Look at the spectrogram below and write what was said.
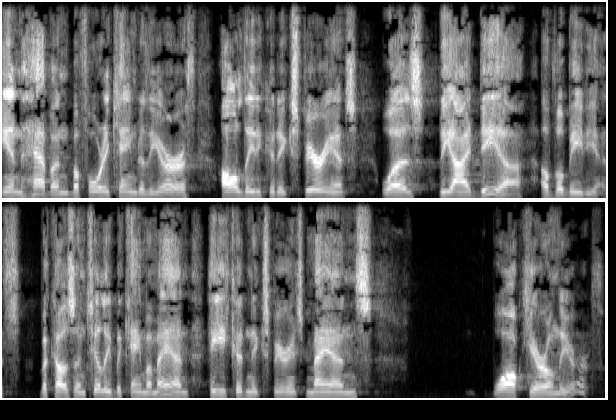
in heaven before he came to the earth, all that he could experience was the idea of obedience. Because until he became a man, he couldn't experience man's walk here on the earth.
